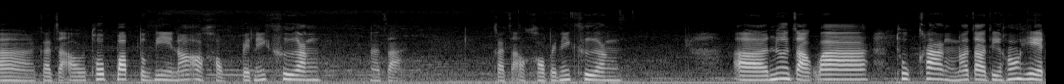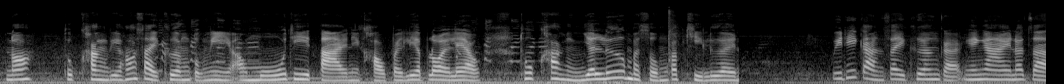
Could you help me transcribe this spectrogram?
อ่าก็จะเอาทบป๊อปตรงนี้เนาะเอาเข้าไปในเครื่องนะจ้ะก็จะเอาเข้าไปในเครื่องเนื่องจากว่าทุกครั้งเนาะจากที่เฮาเฮ็ดเนาะทุกครั้งที่เฮาใส่เครื่องตรงนี้ เอาหมูที่ตายนี่เขาไปเรียบร้อยแล้ว ทุกครั้งอย่าลืมผสมกับขี้เลื่อย วิธีการใส่เครื่องก็ง่ายๆเนาะจ้ะ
